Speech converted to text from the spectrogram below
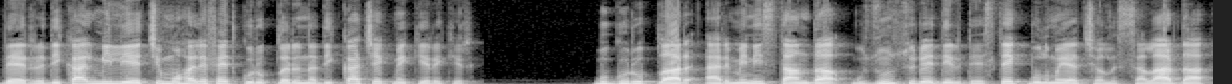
ve radikal milliyetçi muhalefet gruplarına dikkat çekmek gerekir. Bu gruplar Ermenistan'da uzun süredir destek bulmaya çalışsalar da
